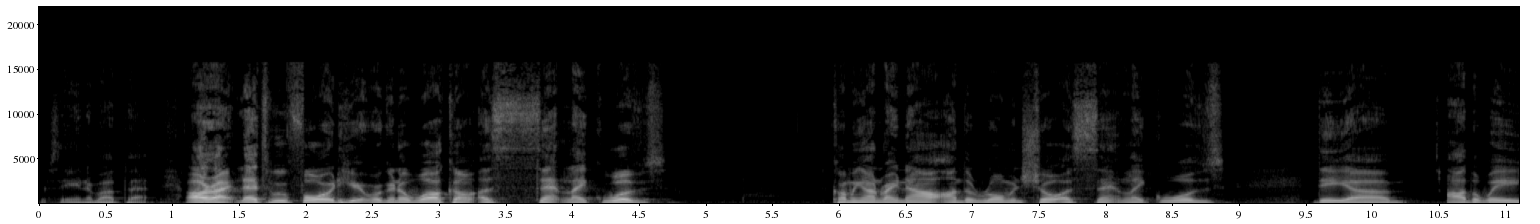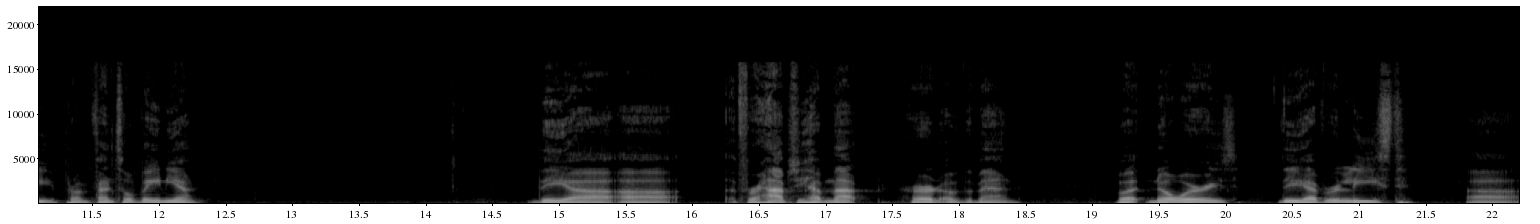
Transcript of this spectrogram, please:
Just saying about that. All right, let's move forward here. We're going to welcome A Scent Like Wolves. Coming on right now on the Roman Show, A Scent Like Wolves. They uh, all the way from Pennsylvania. They uh, uh, perhaps you have not heard of the band, but no worries. They have released uh,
